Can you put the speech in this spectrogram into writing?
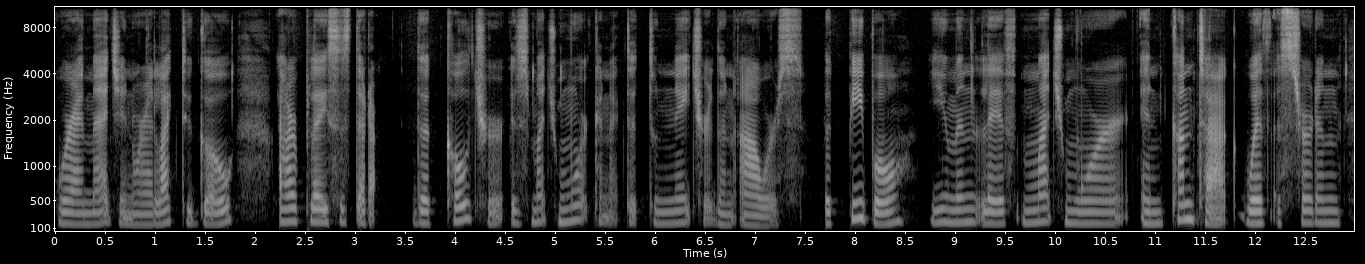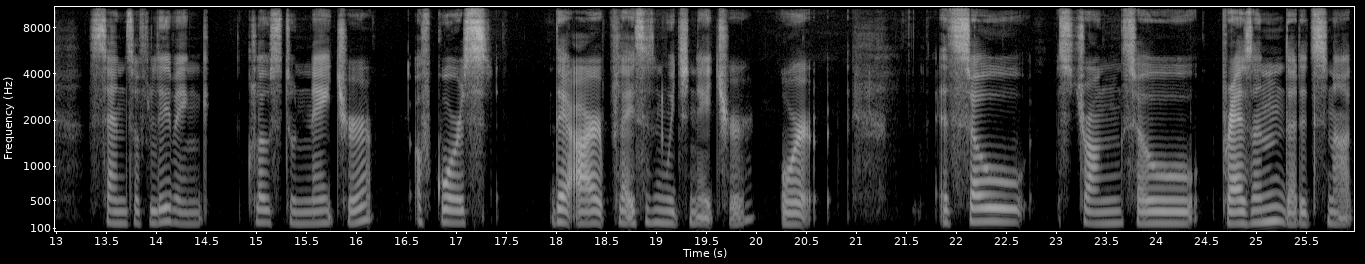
or I imagine, or I like to go, are places that are, the culture is much more connected to nature than ours. The people, human, live much more in contact with a certain sense of living close to nature. Of course, there are places in which nature or it's so strong, so present that it's not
